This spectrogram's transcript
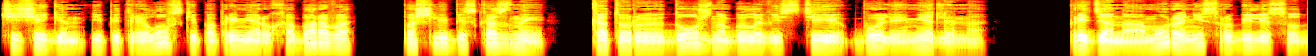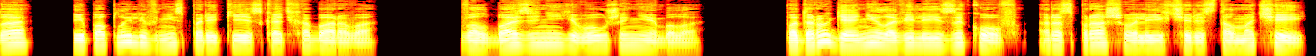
Чичигин и Петриловский, по примеру Хабарова, пошли без казны, которую должно было вести более медленно. Придя на Амур, они срубили суда и поплыли вниз по реке искать Хабарова. В Албазине его уже не было. По дороге они ловили языков, расспрашивали их через толмачей,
